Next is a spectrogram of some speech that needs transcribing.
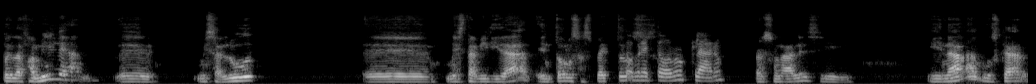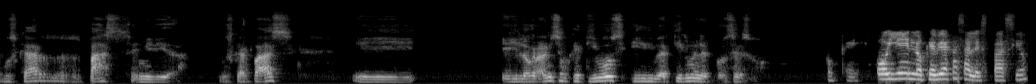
pues la familia, eh, mi salud, eh, mi estabilidad en todos los aspectos. Sobre todo, claro. Personales y, y nada, buscar, buscar paz en mi vida, buscar paz y, y lograr mis objetivos y divertirme en el proceso. Ok. Oye, en lo que viajas al espacio,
